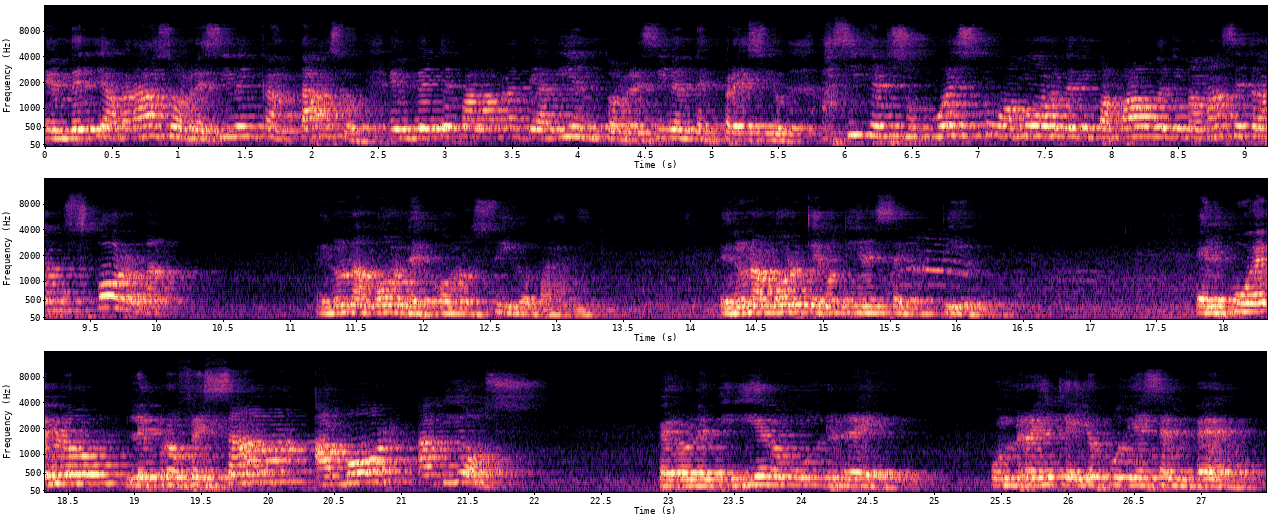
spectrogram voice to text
En vez de abrazos reciben cantazos, en vez de palabras de aliento reciben desprecio. Así que el supuesto amor de mi papá o de mi mamá se transforma en un amor desconocido para mí, en un amor que no tiene sentido. El pueblo le profesaba amor a Dios pero le pidieron un rey, un rey que ellos pudiesen ver,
